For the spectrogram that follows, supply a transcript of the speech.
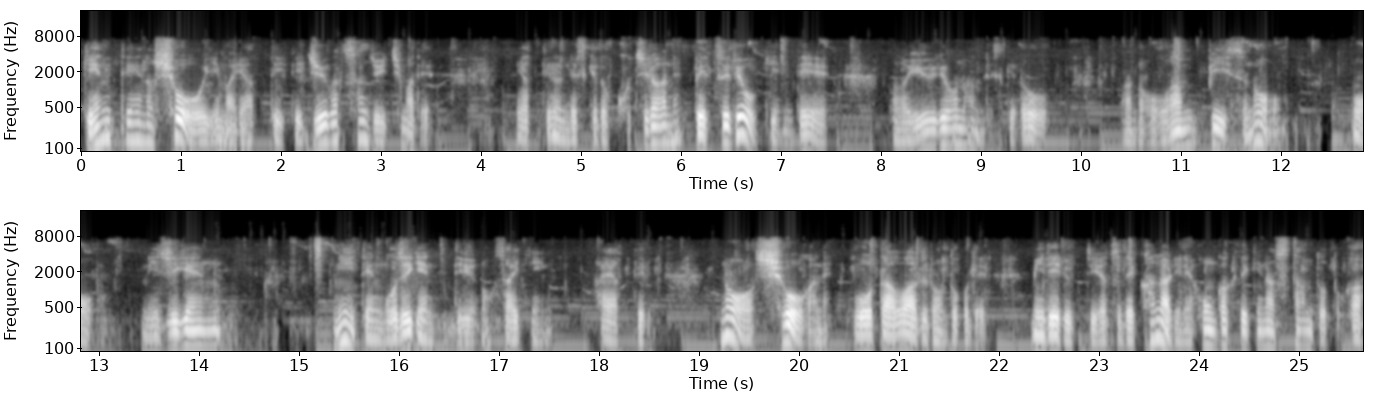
限定のショーを今やっていて、10月31までやってるんですけど、こちらはね、別料金で、あの、有料なんですけど、あの、ワンピースの、もう、二次元、2.5次元っていうの最近流行ってるのショーがね、ウォーターワールドのとこで見れるっていうやつで、かなりね、本格的なスタントとか、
